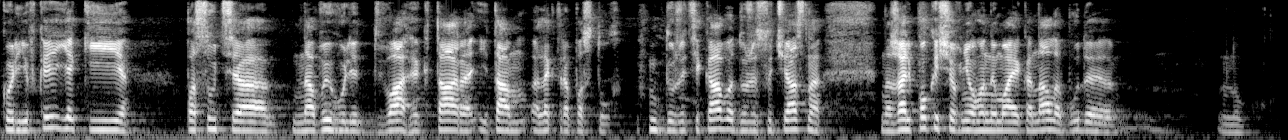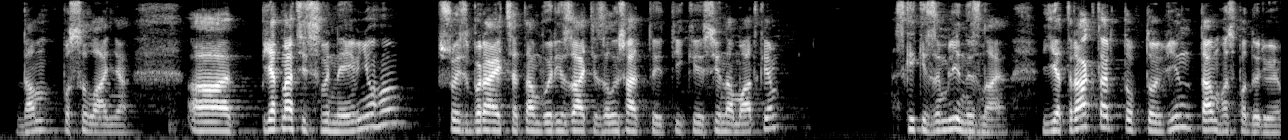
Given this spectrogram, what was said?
корівки, які пасуться на вигулі 2 гектара, і там електропастух. Дуже цікаво, дуже сучасно. На жаль, поки що в нього немає каналу, буде. Ну, дам посилання. 15 свиней в нього. Щось збирається там вирізати і залишати тільки свиноматки. Скільки землі, не знаю. Є трактор, тобто він там господарює.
